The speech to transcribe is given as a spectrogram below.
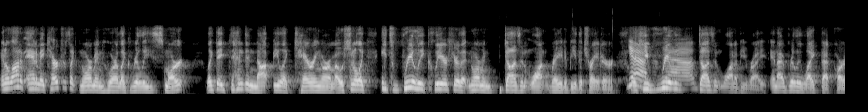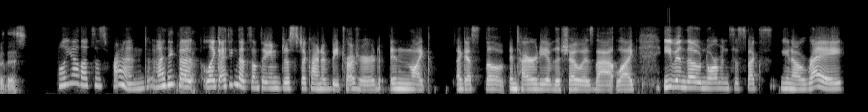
in a lot of anime characters like Norman who are like really smart, like they tend to not be like caring or emotional. Like it's really clear here that Norman doesn't want Ray to be the traitor. Yeah, like he really yeah. doesn't want to be right, and I really like that part of this. Well, yeah, that's his friend. And I think that like I think that's something just to kind of be treasured in like I guess the entirety of the show is that like even though Norman suspects, you know, Ray,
